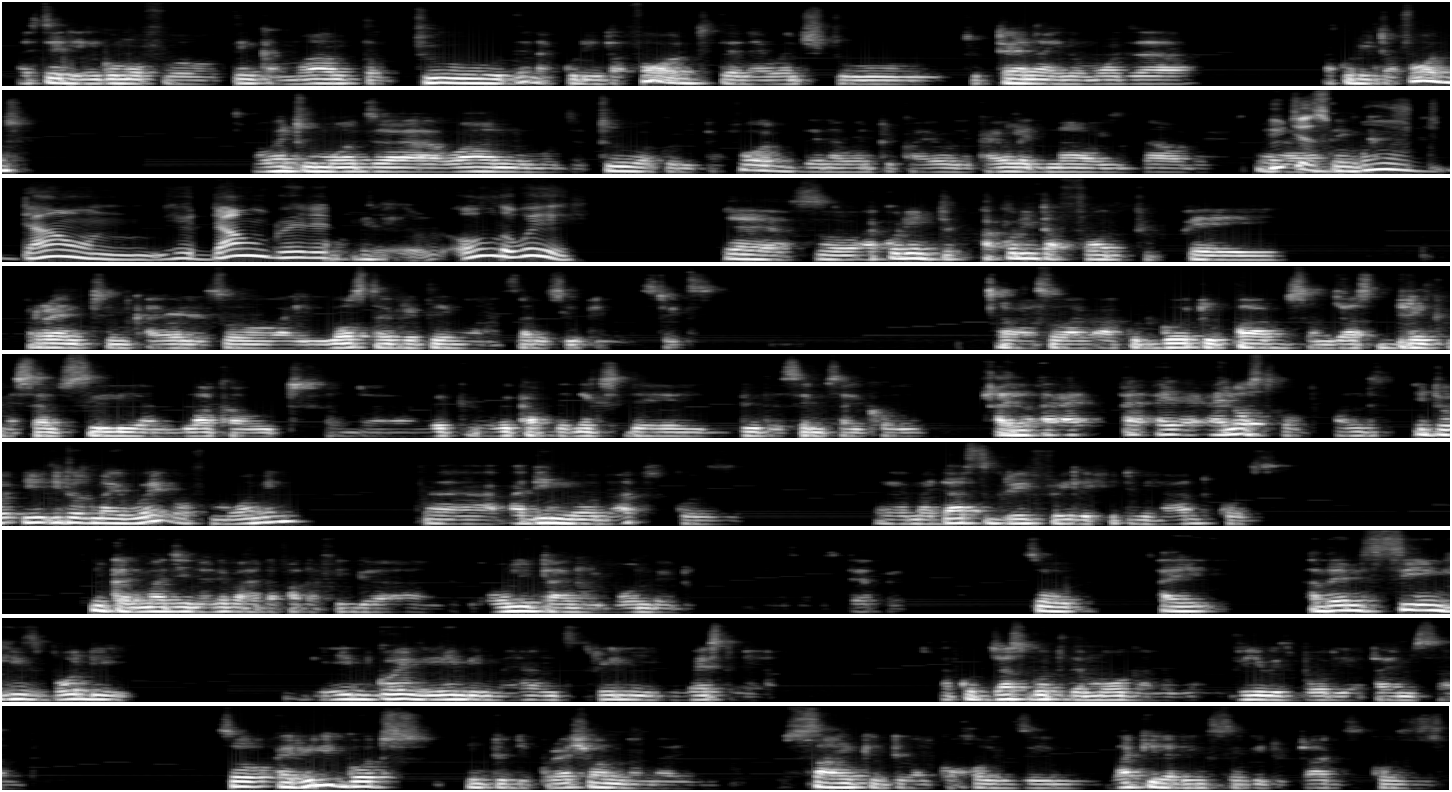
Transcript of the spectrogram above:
I stayed in Ngumo for I think a month or two. Then I couldn't afford. Then I went to to Tena in Umoja. I couldn't afford. I went to Umoja one, Umoja two. I couldn't afford. Then I went to Kayole. Kayole now is now the. You uh, just moved down. You downgraded all the way. Yeah, so I couldn't I couldn't afford to pay rent in Kayole, so I lost everything and I started sleeping in the streets. Uh, so I, I, could go to pubs and just drink myself silly and black out and uh, wake, wake up the next day, do the same cycle. I, I, I, I lost hope. And it, it was my way of mourning. Uh, I didn't know that because uh, my dad's grief really hit me hard because you can imagine I never had a father figure. And the only time we bonded was his deathbed. So I, and then seeing his body, him going limp in my hands really messed me up. I could just go to the morgue and view his body at times. And so I really got into depression and I sank into alcoholism. Luckily, I didn't sink into drugs because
